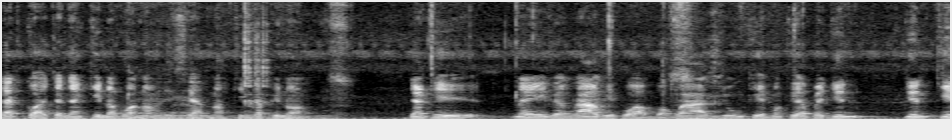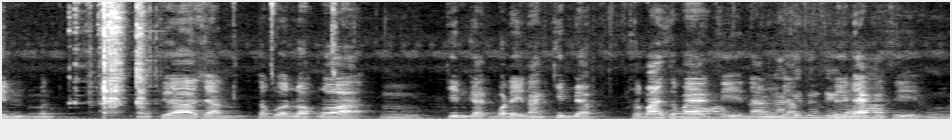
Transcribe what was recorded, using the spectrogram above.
จัดก้อยจัดหยังกินเนาะพ่อเนาะสิแซ่บเนาะกินกับพี่น้อง อย่างที่ในเรื่องเล่าวที่พ่อบอกว่าอยู่กรุงเทพบางเทื่อไปยืนยืนกินมันบางเทื่อยันตำรวจล็อกล้ออืมกินกับบ่ได้นั่งกินแบบสบายๆสินั่งแบบรีแลกซ์สิอืม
